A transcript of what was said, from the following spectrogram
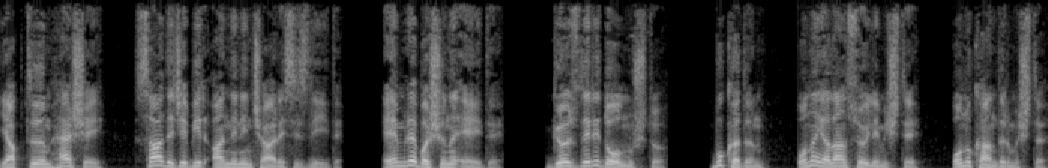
Yaptığım her şey, sadece bir annenin çaresizliğiydi. Emre başını eğdi. Gözleri dolmuştu. Bu kadın, ona yalan söylemişti, onu kandırmıştı.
